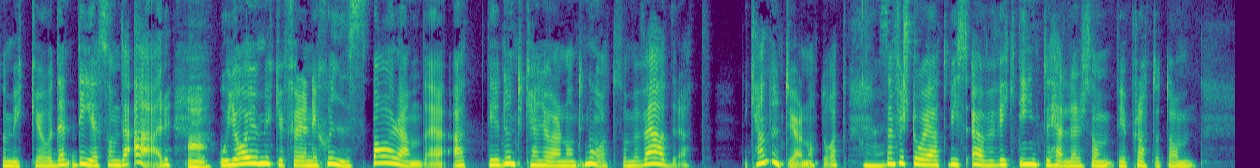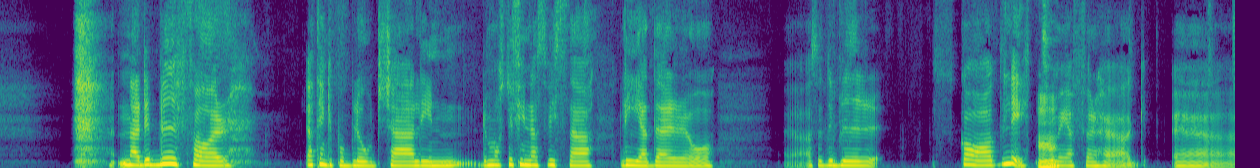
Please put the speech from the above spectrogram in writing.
så mycket och det, det är som det är. Mm. Och jag är ju mycket för energisparande, att det du inte kan göra någonting åt, som är vädret, det kan du inte göra något åt. Sen förstår jag att viss övervikt är inte heller, som vi har pratat om, när det blir för, jag tänker på blodkärl, in, det måste finnas vissa leder och eh, alltså det blir skadligt Mm. med för hög. Eh,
